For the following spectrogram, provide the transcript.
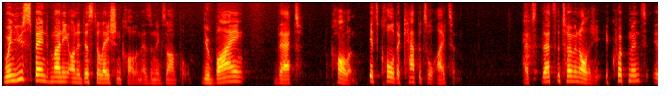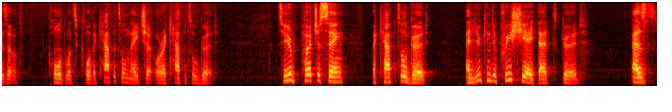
when you spend money on a distillation column, as an example, you're buying that column. It's called a capital item. That's, that's the terminology. Equipment is of, called what's called a capital nature or a capital good. So you're purchasing a capital good, and you can depreciate that good as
